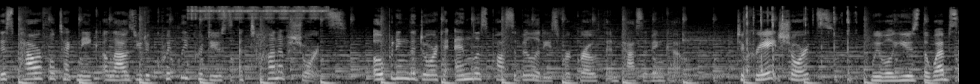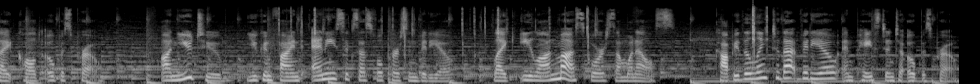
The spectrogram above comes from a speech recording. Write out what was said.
This powerful technique allows you to quickly produce a ton of shorts, opening the door to endless possibilities for growth and passive income. To create shorts, we will use the website called Opus Pro. On YouTube, you can find any successful person video, like Elon Musk or someone else. Copy the link to that video and paste into Opus Pro.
